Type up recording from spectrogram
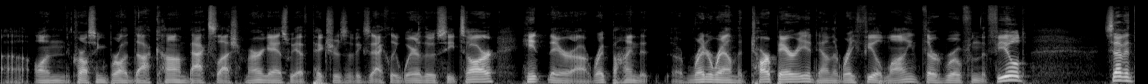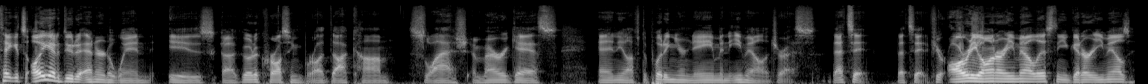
Uh, on crossingbroad.com backslash Amerigas, we have pictures of exactly where those seats are. Hint they're uh, right behind the, uh, right around the tarp area down the right field line, third row from the field. Seven tickets. All you got to do to enter to win is uh, go to crossingbroad.com slash Amerigas, and you'll have to put in your name and email address. That's it. That's it. If you're already on our email list and you get our emails,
